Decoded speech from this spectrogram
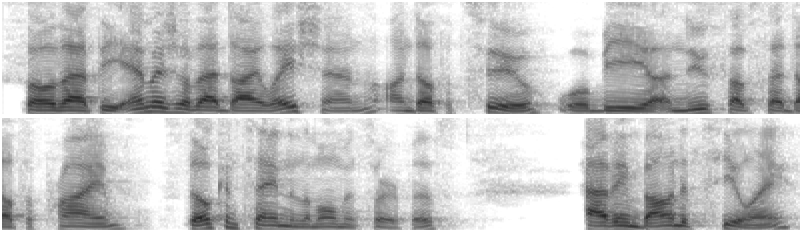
so that the image of that dilation on delta 2 will be a new subset delta prime, still contained in the moment surface, having bounded t length.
